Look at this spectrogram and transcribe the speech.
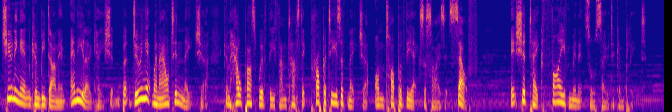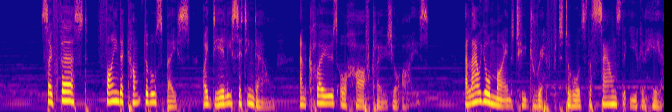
Tuning in can be done in any location, but doing it when out in nature can help us with the fantastic properties of nature on top of the exercise itself. It should take five minutes or so to complete. So, first, find a comfortable space, ideally sitting down, and close or half close your eyes. Allow your mind to drift towards the sounds that you can hear.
